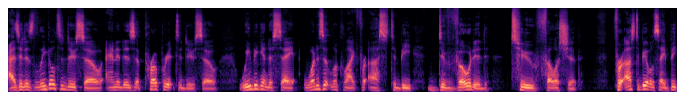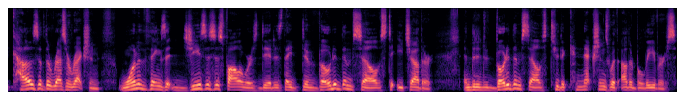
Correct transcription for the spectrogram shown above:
as it is legal to do so and it is appropriate to do so, we begin to say, what does it look like for us to be devoted to fellowship? For us to be able to say, because of the resurrection, one of the things that Jesus' followers did is they devoted themselves to each other and they devoted themselves to the connections with other believers,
